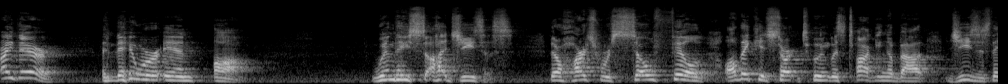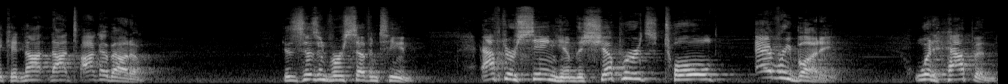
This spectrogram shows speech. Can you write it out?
right there. And they were in awe. When they saw Jesus, their hearts were so filled, all they could start doing was talking about Jesus. They could not not talk about him. Because it says in verse 17, after seeing him, the shepherds told everybody what happened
